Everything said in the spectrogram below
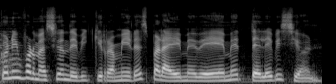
Con información de Vicky Ramírez para MBM Televisión.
